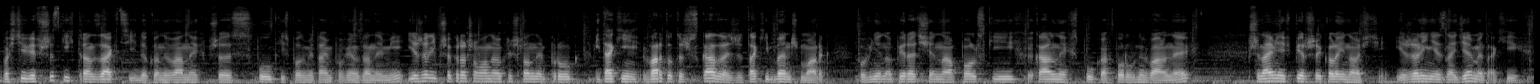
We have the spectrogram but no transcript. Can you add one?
właściwie wszystkich transakcji dokonywanych przez spółki z podmiotami powiązanymi, jeżeli przekroczą one określony próg. I taki warto też wskazać, że taki benchmark powinien opierać się na polskich lokalnych spółkach porównywalnych przynajmniej w pierwszej kolejności. Jeżeli nie znajdziemy takich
